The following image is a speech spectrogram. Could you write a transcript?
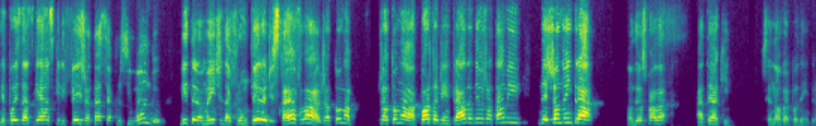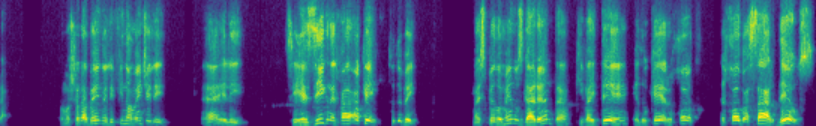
depois das guerras que ele fez, já está se aproximando literalmente da fronteira de Israel, fala, ah, já estou na já estou na porta de entrada, Deus já está me deixando entrar. Então Deus fala, até aqui, você não vai poder entrar. Então Moshe Rabbeinu, ele finalmente, ele, é, ele se resigna, ele fala, ok, tudo bem. Mas pelo menos garanta que vai ter Eloquer, Basar, Deus,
